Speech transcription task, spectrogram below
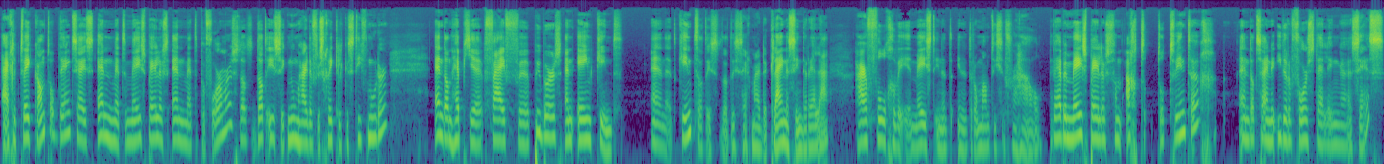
eigenlijk twee kanten op denkt. Zij is en met de meespelers en met de performers. Dat, dat is, ik noem haar de verschrikkelijke stiefmoeder. En dan heb je vijf uh, pubers en één kind. En het kind, dat is, dat is zeg maar de kleine Cinderella. Haar volgen we meest in het, in het romantische verhaal. We hebben meespelers van 8 tot 20. En dat zijn er iedere voorstelling uh, zes.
